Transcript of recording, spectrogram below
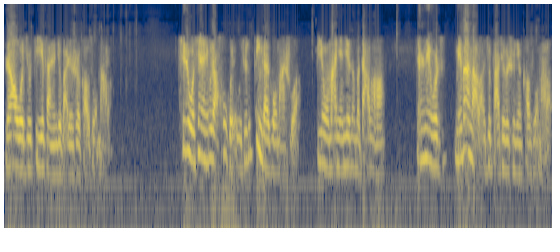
然后我就第一反应就把这事儿告诉我妈了。其实我现在有点后悔，我觉得不应该跟我妈说，毕竟我妈年纪那么大了哈。但是那会儿没办法了，就把这个事情告诉我妈了。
